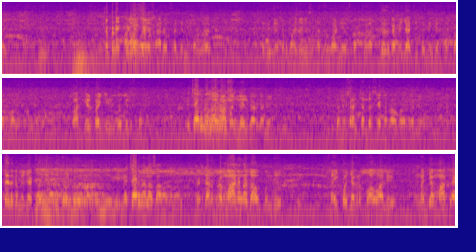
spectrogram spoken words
వైపు. చెప్పండి. సార్వత్రిక ఎన్నికల్లో తెలుగుదేశం పార్టీ పత్తిపాటి నియోజకవర్గంలో అత్యధిక మెజార్టీతో మేము గెలిపిస్తామని భావిస్తున్నాం పాతికేళ్ళు పై చెల్లితో గెలుస్తాం. ప్రచారం ఎలా? రామాంజనేయులు గారు కానీ పెమ్మసాని చంద్రశేఖరరావు గారు కానీ అత్యధిక మెజార్టీతో గెలిపిస్తామని ప్రచారం ఎలా సాగుతుంది? ప్రచారం బ్రహ్మాండంగా సాగుతుంది. సైకో జగన్ పోవాలి. మద్యం మాఫియా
